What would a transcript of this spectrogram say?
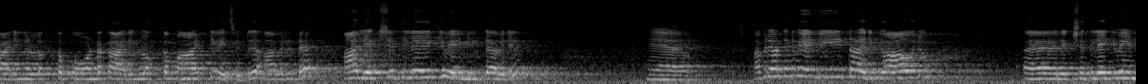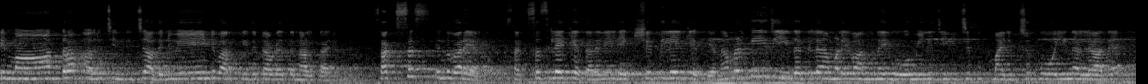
കാര്യങ്ങളിലൊക്കെ പോകേണ്ട കാര്യങ്ങളൊക്കെ മാറ്റി വെച്ചിട്ട് അവരുടെ ആ ലക്ഷ്യത്തിലേക്ക് വേണ്ടിയിട്ട് അവർ അവരതിന് വേണ്ടിയിട്ടായിരിക്കും. ആ ഒരു ലക്ഷ്യത്തിലേക്ക് വേണ്ടി മാത്രം അവർ ചിന്തിച്ച് അതിനു വേണ്ടി വർക്ക് ചെയ്തിട്ട് അവിടെ എത്തുന്ന ആൾക്കാരുണ്ട്. സക്സസ് എന്ന് പറയാം. സക്സസ്സിലേക്ക് എത്തുക ഈ ലക്ഷ്യത്തിലേക്ക് എത്തുക നമ്മൾക്ക് ഈ ജീവിതത്തിൽ നമ്മൾ ഈ വന്ന ഈ ഭൂമിയിൽ ജീവിച്ച് മരിച്ചു പോയി എന്നല്ലാതെ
